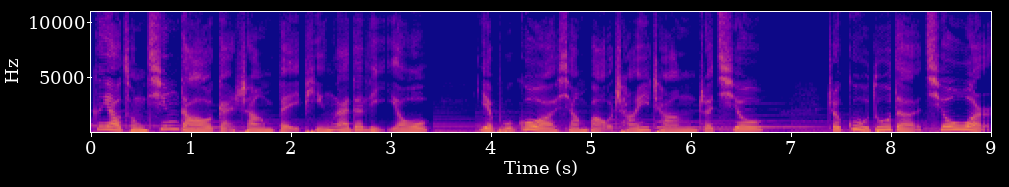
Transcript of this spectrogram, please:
更要从青岛赶上北平来的理由，也不过想饱尝一尝这秋，这故都的秋味儿。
